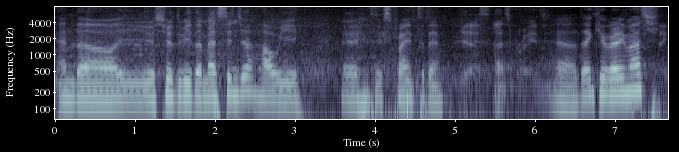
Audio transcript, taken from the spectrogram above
and uh, you should be the messenger. How we uh, explain to them. Yes, that's great. Yeah, thank you very much. Thank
